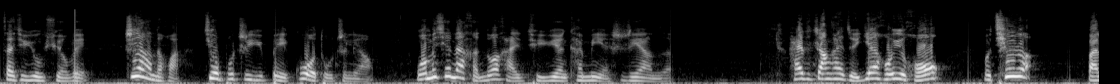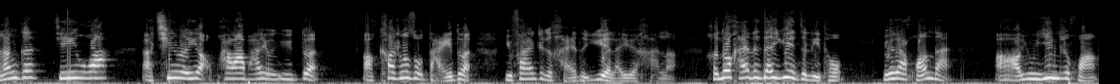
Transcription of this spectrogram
再去用穴位，这样的话就不至于被过度治疗。我们现在很多孩子去医院看病也是这样子，孩子张开嘴，咽喉一红，我清热，板蓝根、金银花啊，清热药啪啦啪用一段，啊，抗生素打一段，你发现这个孩子越来越寒了。很多孩子在月子里头有点黄疸啊，用茵栀黄。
